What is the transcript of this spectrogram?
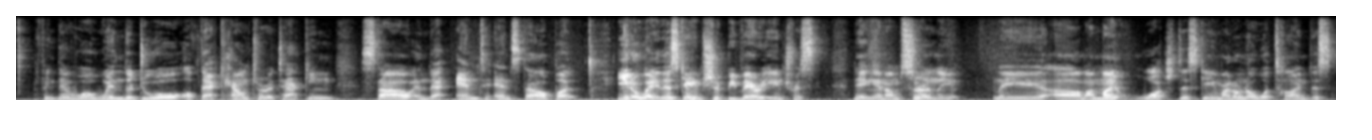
I think they will win the duel of that counter-attacking style and that end-to-end style, but either way, this game should be very interesting, and I'm certainly um, I might watch this game. I don't know what time this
